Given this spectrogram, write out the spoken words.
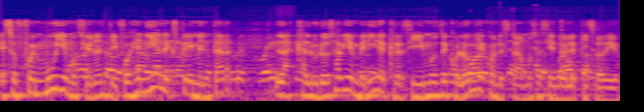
Eso fue muy emocionante y fue genial experimentar la calurosa bienvenida que recibimos de Colombia cuando estábamos haciendo el episodio.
